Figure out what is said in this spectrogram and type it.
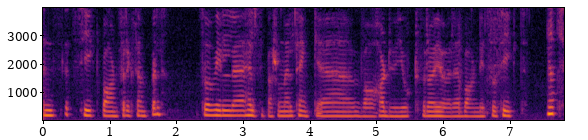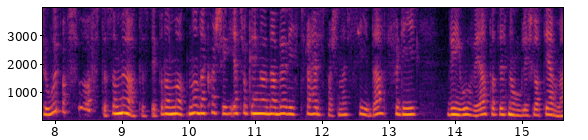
en, et sykt barn, f.eks., så vil helsepersonell tenke Hva har du gjort for å gjøre barnet ditt så sykt? Jeg tror ofte så møtes de på den måten, og kanskje, jeg tror ikke engang det er bevisst fra helsepersonells side. Fordi vi jo vet at hvis noen blir slått hjemme,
